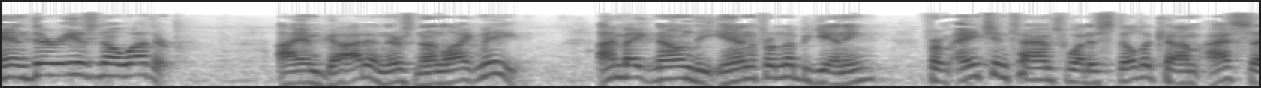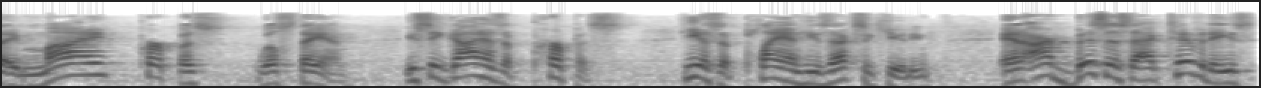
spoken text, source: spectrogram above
and there is no other. I am God, and there's none like me. I make known the end from the beginning. From ancient times, what is still to come, I say, My purpose will stand. You see, God has a purpose, He has a plan He's executing, and our business activities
